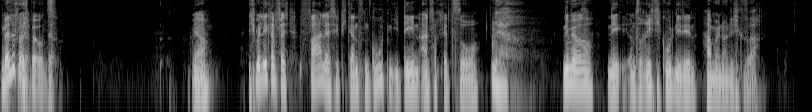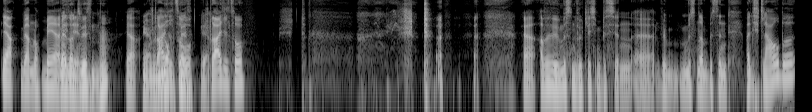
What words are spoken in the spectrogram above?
meldet euch bei uns. Ja. Ich überlege gerade vielleicht fahrlässig die ganzen guten Ideen einfach jetzt so. Ja. Nehmen wir mal so, nee, unsere richtig guten Ideen haben wir noch nicht gesagt. Ja, wir haben noch mehr. Wer soll es wissen, ne? Ja, Ja, Streichelzoo. besser, ja. Streichelzoo. Ja, aber wir müssen wirklich ein bisschen, äh, wir müssen da ein bisschen, weil ich glaube,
